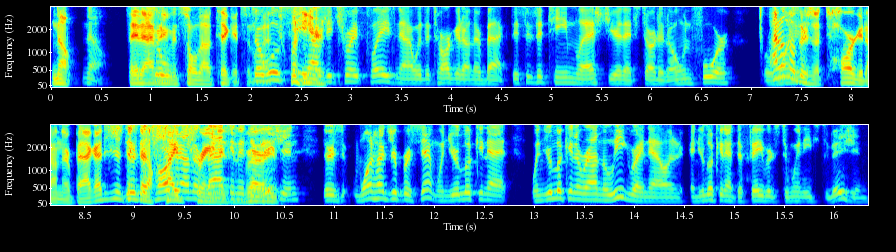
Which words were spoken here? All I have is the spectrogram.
No, No. They haven't So- even sold out tickets. In So we'll 20 see how years. Detroit plays now with a target on their back. This is a team last year that started 0 4. I don't know if there's a target on their back. I just think there's the a target hype on their back in the very. division. There's 100 percent when you're looking at when you're looking around the league right now, and, and you're looking at the favorites to win each division.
